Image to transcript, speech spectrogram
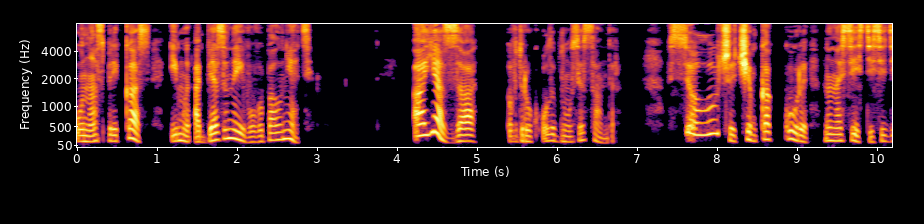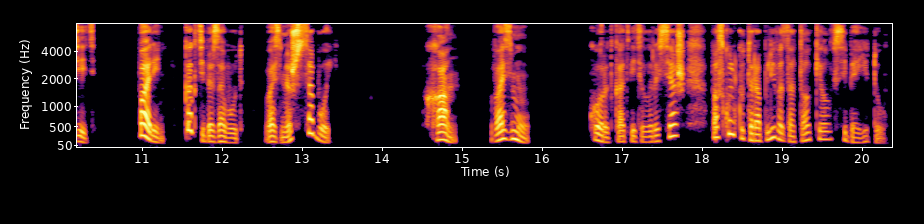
У нас приказ, и мы обязаны его выполнять». «А я за», — вдруг улыбнулся Сандер. Все лучше, чем как куры на насесте сидеть. Парень, как тебя зовут? Возьмешь с собой? Хан, возьму, — коротко ответил рысяж, поскольку торопливо заталкивал в себя еду.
